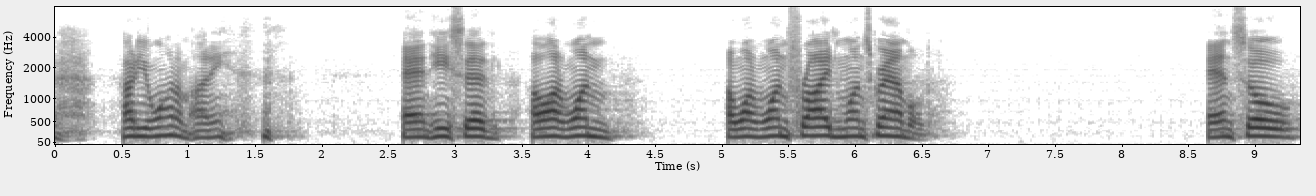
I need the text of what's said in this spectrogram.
How do you want them, honey? and he said, I want one, I want one fried and one scrambled. And so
